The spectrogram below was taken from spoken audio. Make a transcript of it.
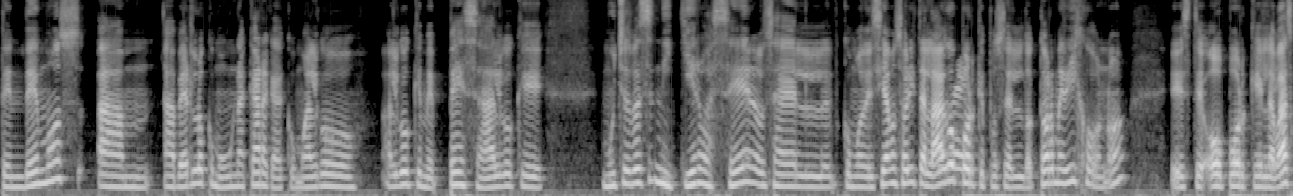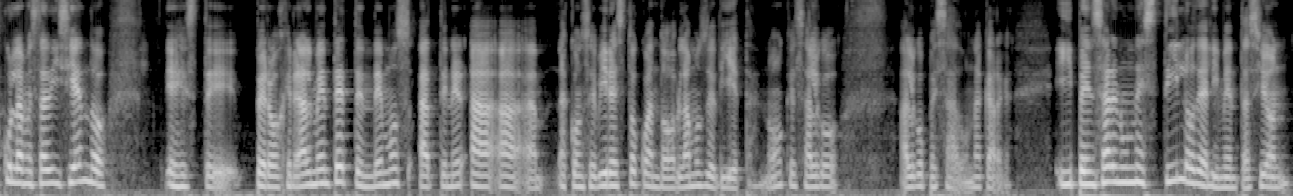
tendemos a, verlo como una carga, como algo, algo que me pesa, algo que muchas veces ni quiero hacer. O sea, como decíamos ahorita, la hago porque pues el doctor me dijo, ¿no? Este, o porque la báscula me está diciendo. Este, pero generalmente tendemos a tener, a, concebir esto cuando hablamos de dieta, ¿no? Que es algo, algo pesado, una carga. Y pensar en un estilo de alimentación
